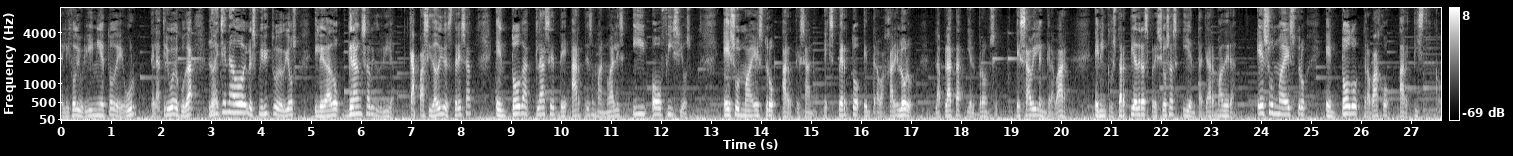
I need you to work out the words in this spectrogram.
el hijo de Uri, nieto de Ur, de la tribu de Judá, lo he llenado del Espíritu de Dios y le he dado gran sabiduría, capacidad y destreza en toda clase de artes manuales y oficios. Es un maestro artesano, experto en trabajar el oro, la plata y el bronce. Es hábil en grabar, en incrustar piedras preciosas y en tallar madera. Es un maestro en todo trabajo artístico.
